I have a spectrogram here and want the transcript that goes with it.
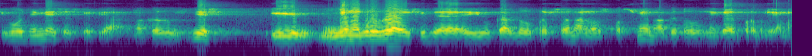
Сегодня месяц, как я нахожусь здесь, и не нагружаю себя, и у каждого профессионального спортсмена от этого возникают проблемы.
